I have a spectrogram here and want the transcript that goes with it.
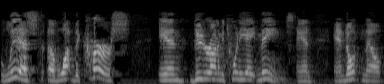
list of what the curse in Deuteronomy 28 means. And and don't now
